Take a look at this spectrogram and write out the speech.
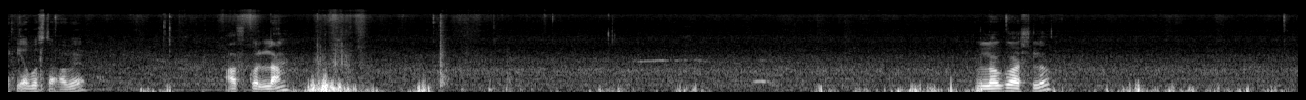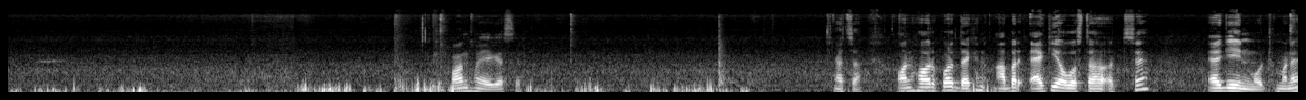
একই অবস্থা হবে। অফ করলাম। লোগো আসলো। অন হয়ে গেছে। আচ্ছা অন হওয়ার পর দেখেন আবার একই অবস্থা হচ্ছে অ্যাগেইন মোড মানে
